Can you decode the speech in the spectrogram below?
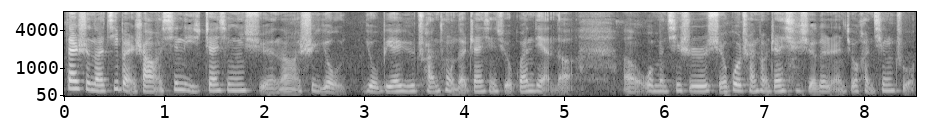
但是呢，基本上心理占星学呢是有有别于传统的占星学观点的。呃，我们其实学过传统占星学的人就很清楚。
